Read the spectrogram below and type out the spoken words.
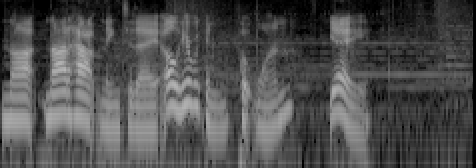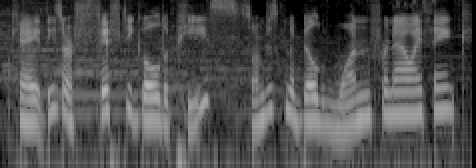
Not, not happening today. Oh, here we can put one. Yay. Okay, these are 50 gold apiece, so I'm just going to build one for now, I think.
